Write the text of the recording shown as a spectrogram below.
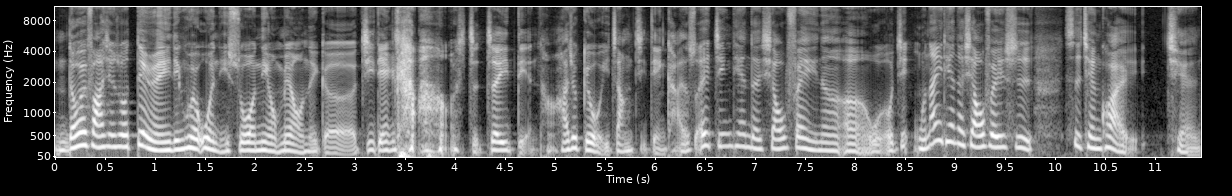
你都会发现说店员一定会问你说你有没有那个几点卡 这这一点哈，他就给我一张几点卡，就说哎今天的消费呢，呃我我今我那一天的消费是四千块钱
